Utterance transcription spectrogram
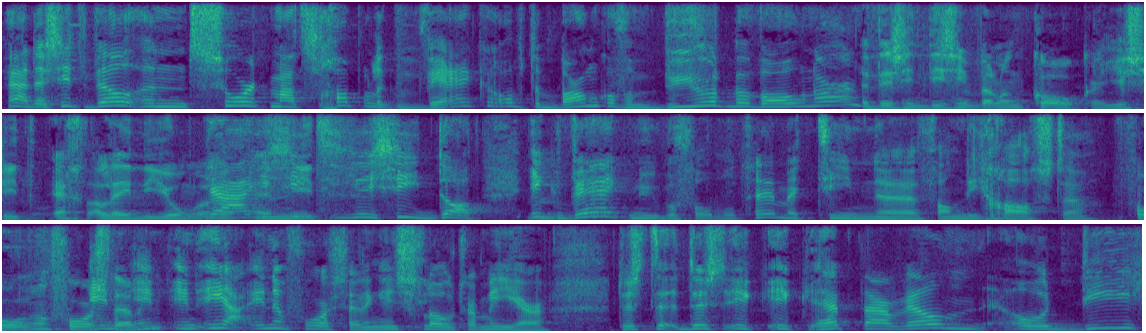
Ja, er zit wel een soort maatschappelijk werker op de bank... of een buurtbewoner. Het is in die zin wel een koker. Je ziet echt alleen die jongeren Ja, je, en ziet, niet je ziet dat. Ik werk nu bijvoorbeeld hè, met tien eh, van die gasten. voor een In, voorstelling. in, in- ja, in een voorstelling in Slotermeer. Dus, de, dus ik, ik heb daar wel... Oh, die,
